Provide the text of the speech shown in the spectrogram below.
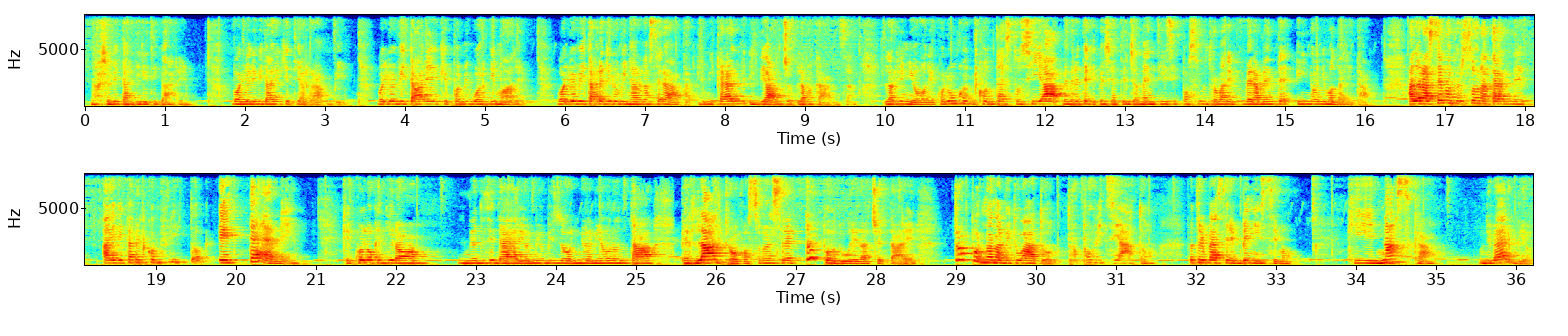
voglio evitare di litigare voglio evitare che ti arrabbi, voglio evitare che poi mi guardi male, voglio evitare di rovinare la serata, il weekend, il viaggio, la vacanza, la riunione, qualunque contesto sia, vedrete che questi atteggiamenti si possono trovare veramente in ogni modalità. Allora, se una persona tende a evitare il conflitto e teme che quello che dirò il mio desiderio, il mio bisogno, la mia volontà per l'altro possono essere troppo dure da accettare, troppo non abituato, troppo viziato, potrebbe essere benissimo che nasca un diverbio,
